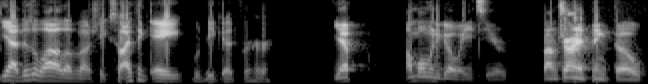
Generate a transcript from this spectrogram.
Yeah, there's a lot I love about Sheik, so I think A would be good for her. Yep, I'm willing to go A tier. But I'm trying to think though,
